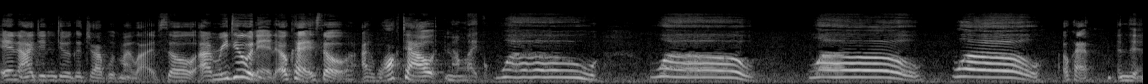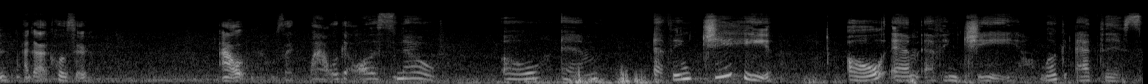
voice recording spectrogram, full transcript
And I didn't do a good job with my live. So I'm redoing it. Okay, so I walked out and I'm like, whoa, whoa, whoa, whoa. Okay, and then I got closer out. I was like, wow, look at all the snow. O-M effing G. O-M effing G. Look at this.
